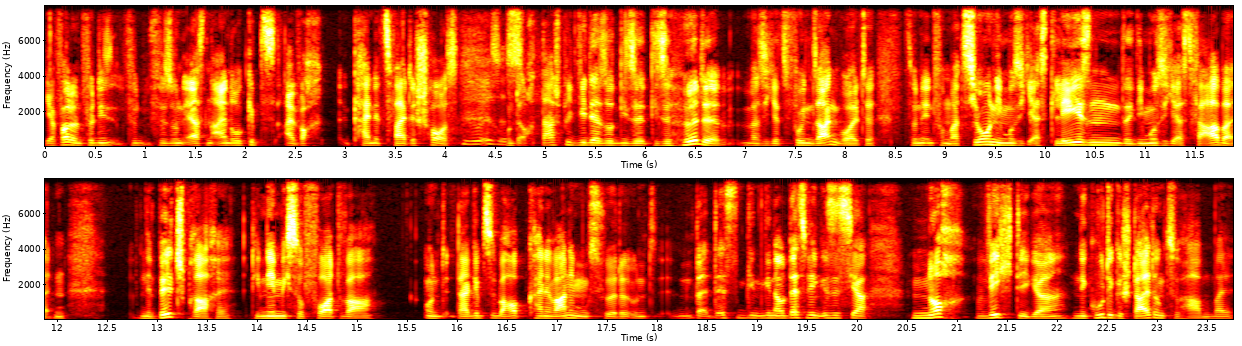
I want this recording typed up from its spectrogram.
Ja, voll. Und für, die, für, für so einen ersten Eindruck gibt es einfach keine zweite Chance. So ist es. Und auch da spielt wieder so diese, diese Hürde, was ich jetzt vorhin sagen wollte. So eine Information, die muss ich erst lesen, die muss ich erst verarbeiten. Eine Bildsprache, die nehme ich sofort wahr. Und da gibt es überhaupt keine Wahrnehmungshürde. Und das, genau deswegen ist es ja noch wichtiger, eine gute Gestaltung zu haben, weil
